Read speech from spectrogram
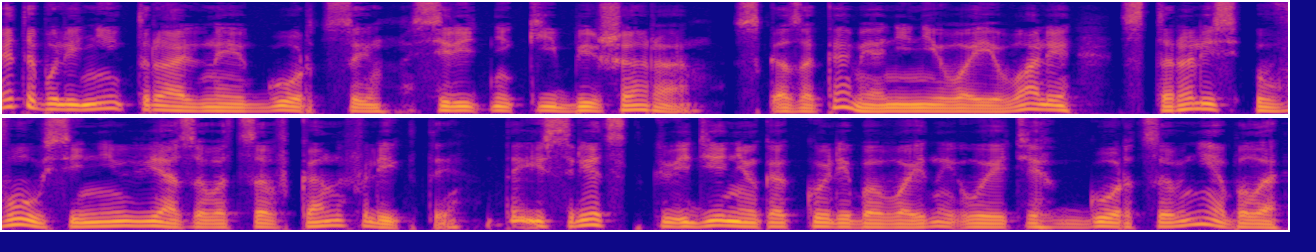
это были нейтральные горцы, середняки Бишара. С казаками они не воевали, старались вовсе не ввязываться в конфликты. Да и средств к ведению какой-либо войны у этих горцев не было,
